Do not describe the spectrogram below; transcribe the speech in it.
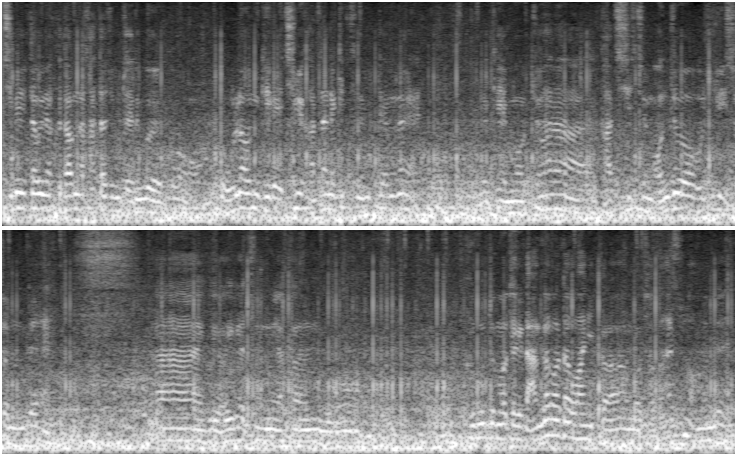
집에 있다 그냥 그 다음날 갖다 주면 되는 거였고 또 올라오는 길에 집에 갖다 냈기 때문에 이렇게 뭐 좀 하나 같이 좀 얹어 올 수 있었는데 아 이거 여기가 좀 약간 뭐 그분도 뭐 되게 난감하다고 하니까 뭐 저도 할 수는 없는데.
